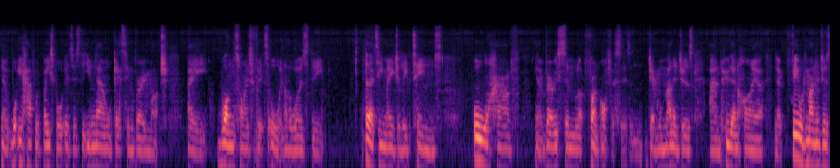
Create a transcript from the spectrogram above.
you know what you have with baseball is is that you're now getting very much a one size fits all. In other words, the thirty major league teams all have you know very similar front offices and general managers and who then hire you know field managers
